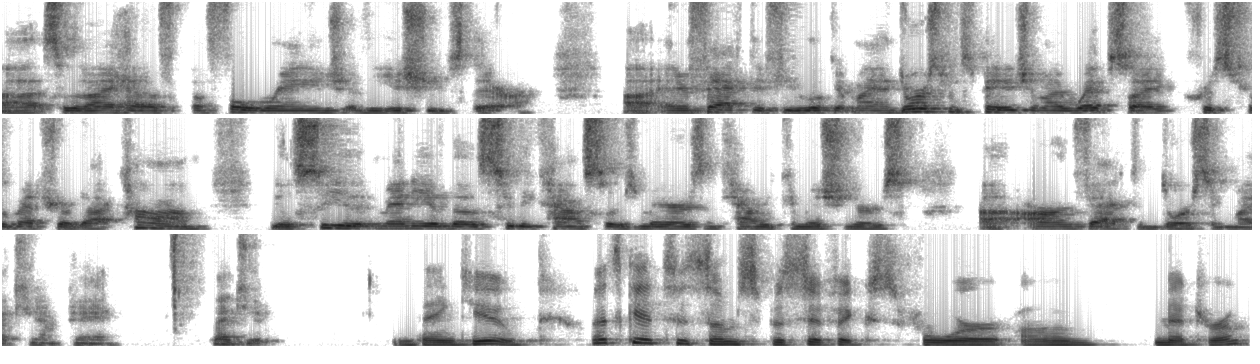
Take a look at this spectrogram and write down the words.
uh, so that I had a, a, full range of the issues there. Uh, and in fact, if you look at my endorsements page on my website, chrisformetro.com, you'll see that many of those city councilors, mayors, and county commissioners uh, are in fact endorsing my campaign. Thank you. Thank you. Let's get to some specifics for um, Metro.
